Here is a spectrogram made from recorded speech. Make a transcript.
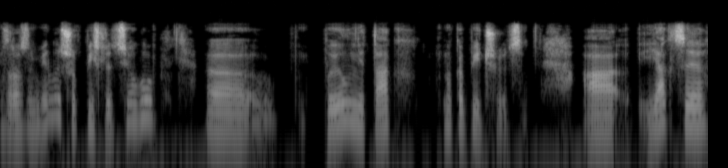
зрозуміли, що після цього е, пил не так накопичується. А як це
